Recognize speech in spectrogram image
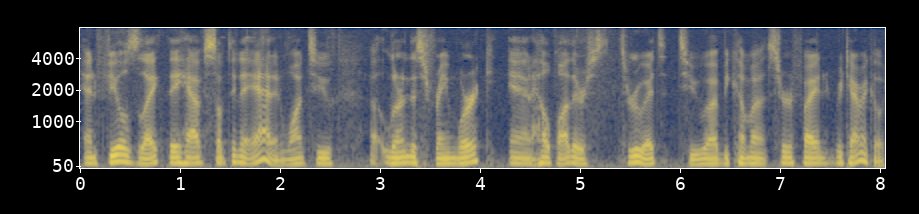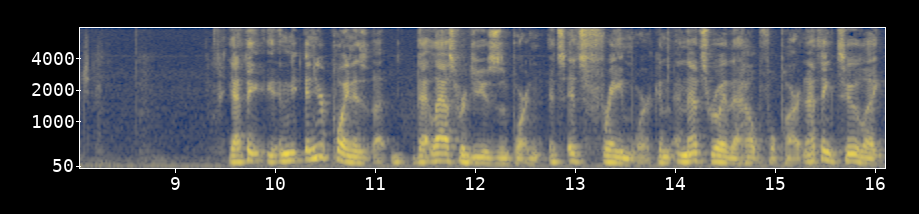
and feels like they have something to add and want to uh, learn this framework and help others through it to uh, become a certified retirement coach. Yeah, I think, and, and your point is uh, that last word you use is important. It's it's framework, and, and that's really the helpful part. And I think too, like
